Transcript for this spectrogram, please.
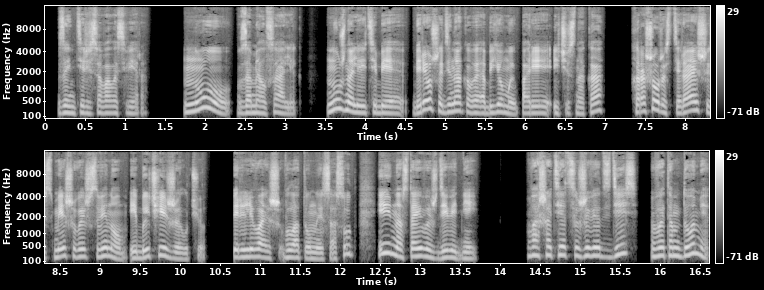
— заинтересовалась Вера. «Ну», — замялся Алик, «нужно ли тебе, берешь одинаковые объемы парея и чеснока, хорошо растираешь и смешиваешь с вином и бычьей желчью, переливаешь в латунный сосуд и настаиваешь 9 дней». «Ваш отец живет здесь, в этом доме?»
